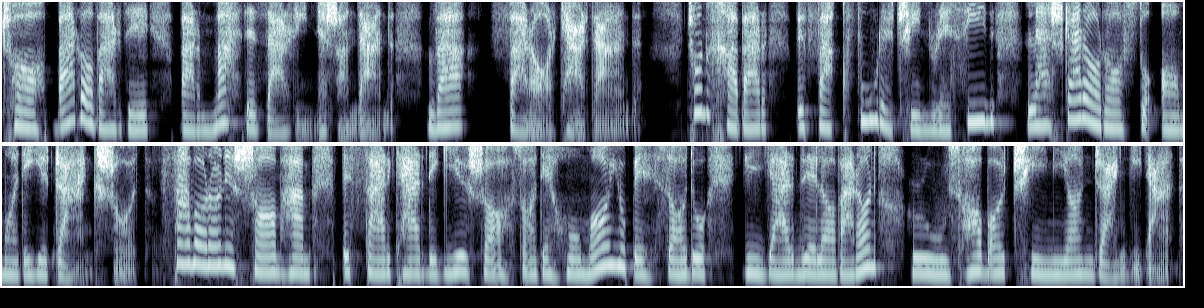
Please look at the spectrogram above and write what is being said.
چاه برآورده بر مهد زرین نشاندند و فرار کردند. چون خبر به فقفور چین رسید لشکر آراست و آماده جنگ شد. سواران شام هم به سرکردگی شاهزاده همای و بهزاد و دیگر دلاوران روزها با چینیان جنگیدند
